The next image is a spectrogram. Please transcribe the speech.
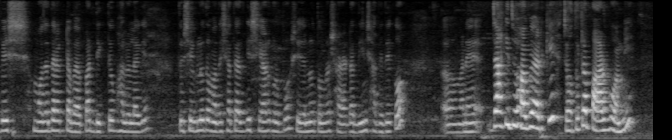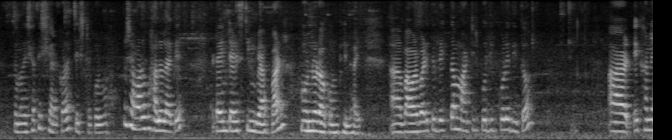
বেশ মজাদার একটা ব্যাপার দেখতেও ভালো লাগে। তো সেগুলো তোমাদের সাথে আজকে শেয়ার করব। সেই জন্য তোমরা সারাটা দিন সাথে দেখো মানে যা কিছু হবে আর কি, যতটা পারব আমি তোমাদের সাথে শেয়ার করার চেষ্টা করব। বেশ আমারও ভালো লাগে, এটা ইন্টারেস্টিং ব্যাপার, অন্যরকম ফিল হয়। বাবার বাড়িতে দেখতাম মাটির প্রদীপ করে দিত, আর এখানে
